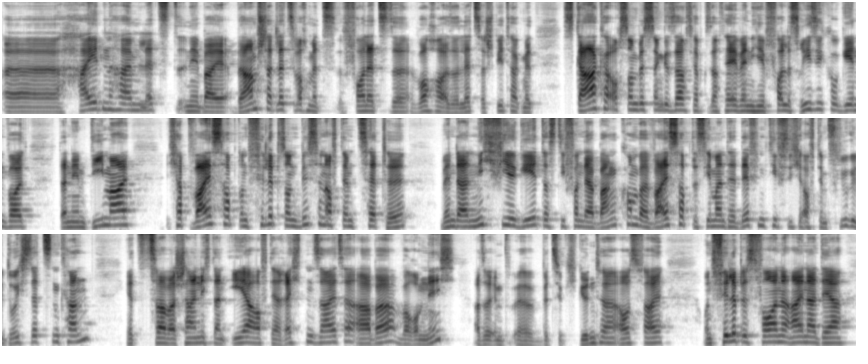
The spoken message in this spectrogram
äh, Heidenheim letzte, nee, bei Darmstadt letzte Woche mit vorletzte Woche, also letzter Spieltag mit Skarke auch so ein bisschen gesagt. Ich habe gesagt, hey, wenn ihr hier volles Risiko gehen wollt, dann nehmt die mal. Ich habe Weishaupt und Philipp so ein bisschen auf dem Zettel, wenn da nicht viel geht, dass die von der Bank kommen, weil Weishaupt ist jemand, der definitiv sich auf dem Flügel durchsetzen kann. Jetzt zwar wahrscheinlich dann eher auf der rechten Seite, aber warum nicht? Also im, äh, bezüglich Günther-Ausfall. Und Philipp ist vorne einer, der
